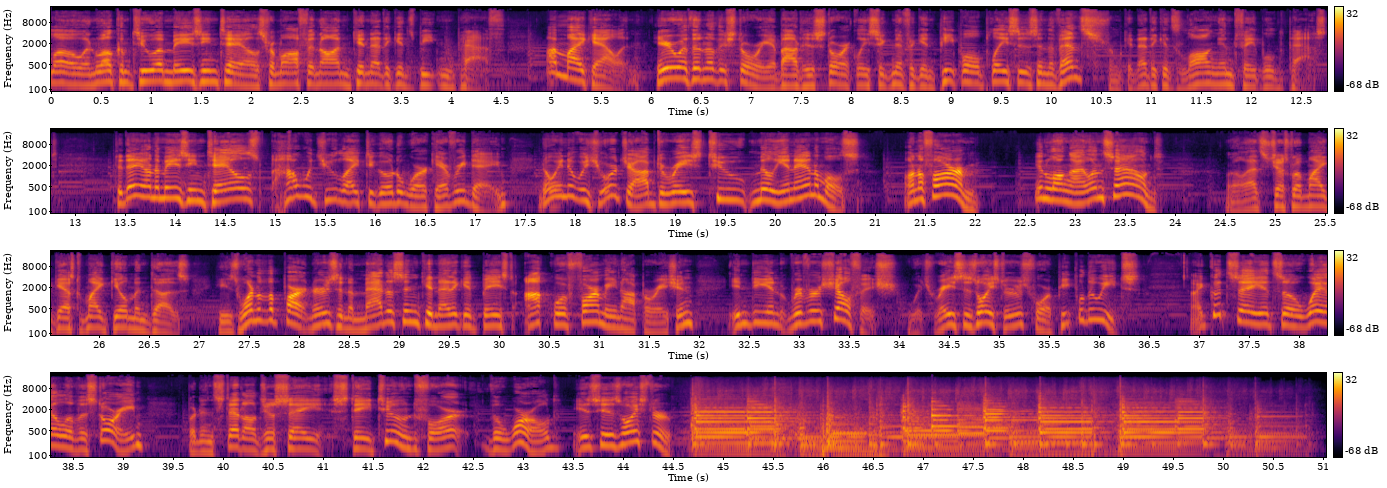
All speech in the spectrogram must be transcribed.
Hello, and welcome to Amazing Tales from Off and On Connecticut's Beaten Path. I'm Mike Allen, here with another story about historically significant people, places, and events from Connecticut's long and fabled past. Today on Amazing Tales, how would you like to go to work every day knowing it was your job to raise two million animals on a farm in Long Island Sound? Well, that's just what my guest Mike Gilman does. He's one of the partners in a Madison, Connecticut based aqua farming operation, Indian River Shellfish, which raises oysters for people to eat. I could say it's a whale of a story, but instead I'll just say stay tuned for The World is His Oyster.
